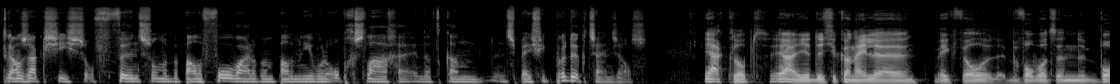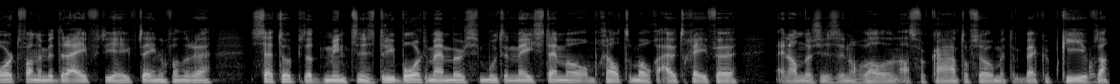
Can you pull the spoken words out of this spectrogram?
transacties of funds onder bepaalde voorwaarden op een bepaalde manier worden opgeslagen. En dat kan een specifiek product zijn zelfs. Ja, klopt. Ja, je, dus je kan hele, weet ik veel, bijvoorbeeld een board van een bedrijf die heeft een of andere setup dat minstens drie boardmembers moeten meestemmen om geld te mogen uitgeven. En anders is er nog wel een advocaat of zo met een backup key of dan.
